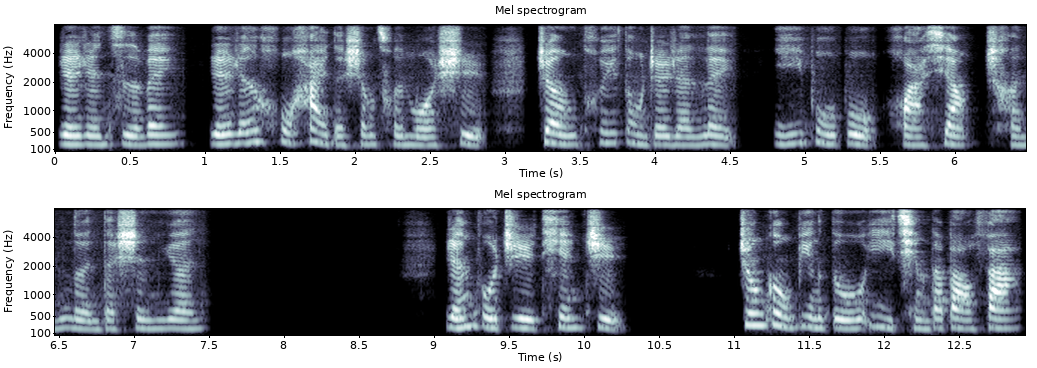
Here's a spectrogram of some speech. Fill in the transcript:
人人自危、人人互害的生存模式，正推动着人类一步步滑向沉沦的深渊。人不治天治，中共病毒疫情的爆发，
